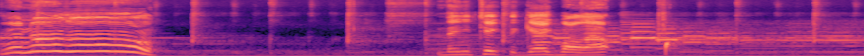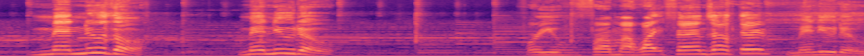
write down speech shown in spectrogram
Menudo! Then you take the gag ball out. Menudo. Menudo. For you, for my white fans out there, menudo.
